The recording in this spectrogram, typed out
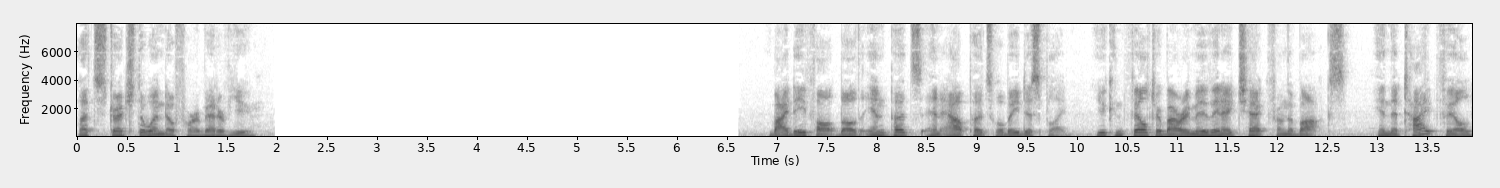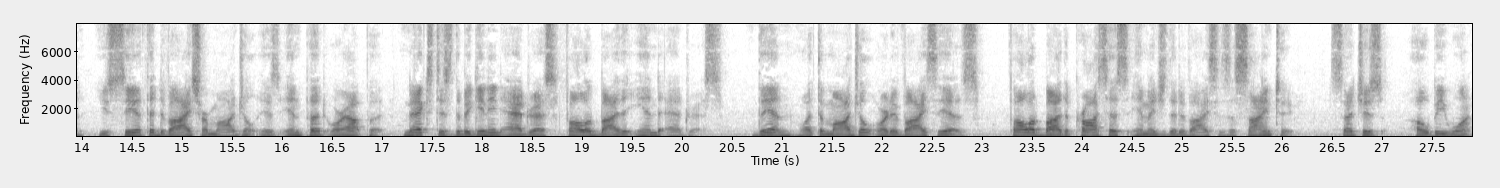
Let's stretch the window for a better view. By default, both inputs and outputs will be displayed. You can filter by removing a check from the box. In the Type field, you see if the device or module is input or output. Next is the beginning address followed by the end address. Then, what the module or device is, followed by the process image the device is assigned to, such as OB1.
